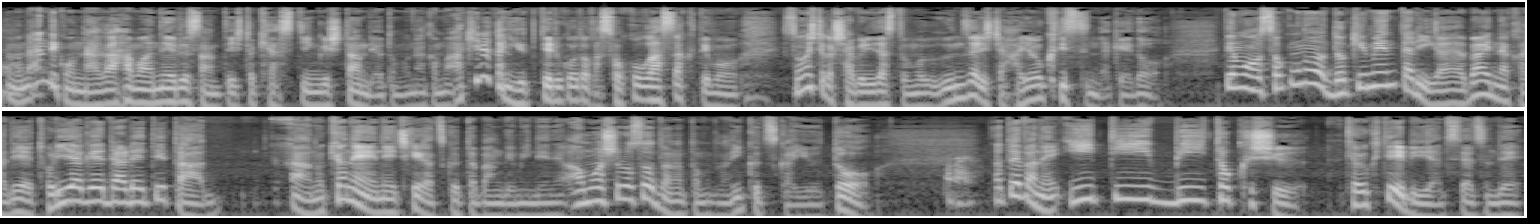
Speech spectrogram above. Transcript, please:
でもなんでこの長浜ねるさんって人キャスティングしたんだよともなんかもう明らかに言ってることがそこが浅くてもその人が喋り出すともううんざりして早送りするんだけどでもそこのドキュメンタリーがやばい中で取り上げられてたあの去年 NHK が作った番組でねあ面白そうだなと思ったのいくつか言うとはい例えばね ETV 特集教育テレビでやってたやつで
